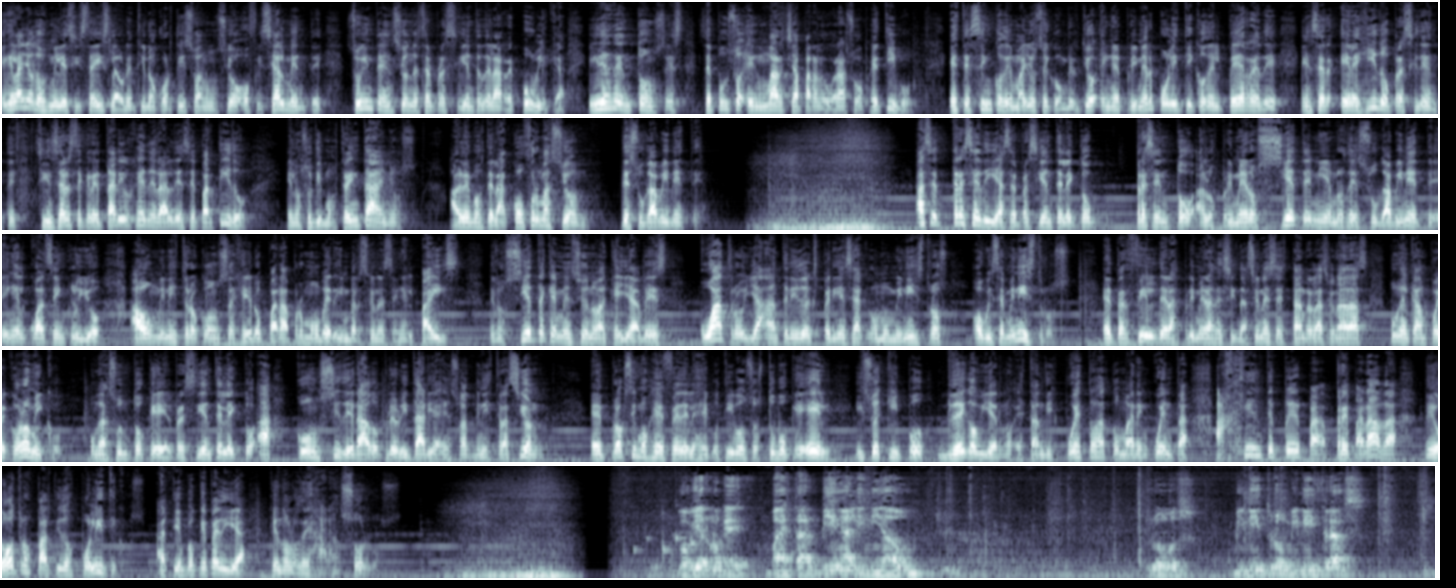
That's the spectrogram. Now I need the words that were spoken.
En el año 2016, Laurentino Cortizo anunció oficialmente su intención de ser presidente de la República y desde entonces se puso en marcha para lograr su objetivo. Este 5 de mayo se convirtió en el primer político del PRD en ser elegido presidente sin ser secretario general de ese partido. En los últimos 30 años, hablemos de la conformación de su gabinete. Hace 13 días el presidente electo presentó a los primeros siete miembros de su gabinete, en el cual se incluyó a un ministro consejero para promover inversiones en el país. De los siete que mencionó aquella vez, cuatro ya han tenido experiencia como ministros o viceministros. El perfil de las primeras designaciones están relacionadas con el campo económico, un asunto que el presidente electo ha considerado prioritaria en su administración. El próximo jefe del Ejecutivo sostuvo que él y su equipo de gobierno están dispuestos a tomar en cuenta a gente preparada de otros partidos políticos, al tiempo que pedía que no los dejaran solos. Gobierno que va a estar bien alineado, los ministros, ministras,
